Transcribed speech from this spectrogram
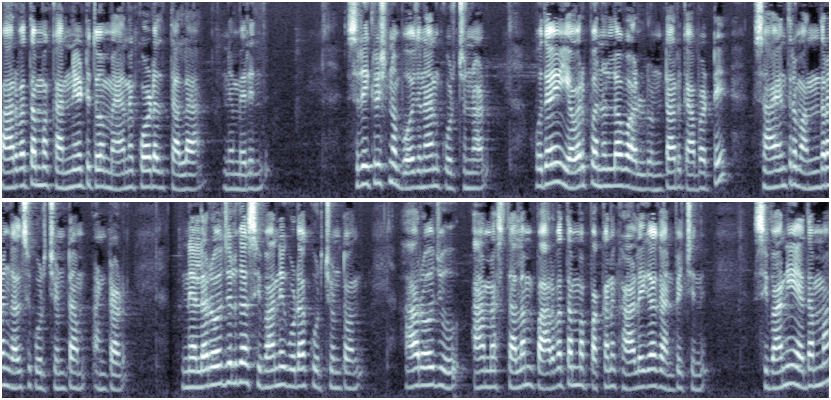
పార్వతమ్మ కన్నీటితో మేనకోడల తల నిమిరింది. శ్రీకృష్ణ భోజనాన్ని కూర్చున్నాడు. ఉదయం ఎవరి పనుల్లో వాళ్ళు ఉంటారు కాబట్టి సాయంత్రం అందరం కలిసి కూర్చుంటాం అంటాడు. నెల రోజులుగా శివాని కూడా కూర్చుంటోంది. ఆ రోజు ఆమె స్థలం పార్వతమ్మ పక్కన ఖాళీగా కనిపించింది. శివాని ఏదమ్మా?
